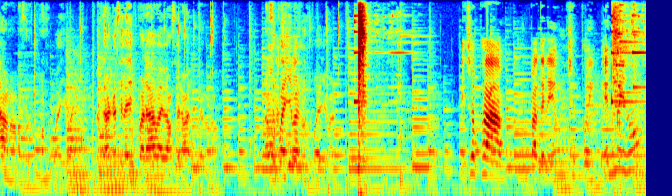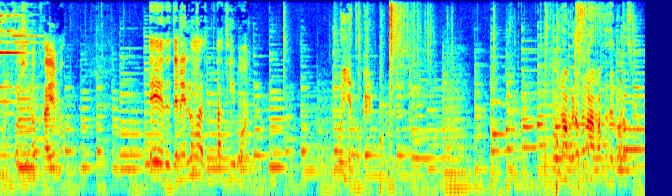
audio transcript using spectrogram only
Ah, no, no se, no se puede llevar. Pensaba que si la disparaba iba a hacer pero no. No, No, se no puede se llevar, no se puede llevar. Eso es para tener un checkpoint. Es mejor, por si nos caemos, eh, de tenerlos activos, ¿eh? Uy, ¿esto qué? No, creo que nada más es decoración.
